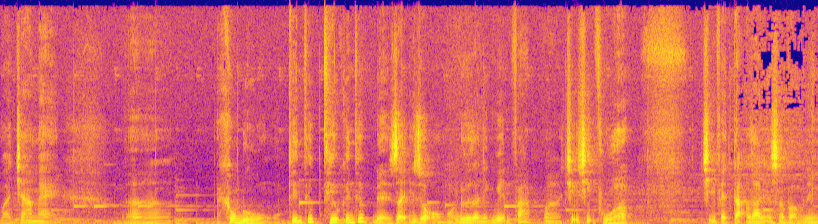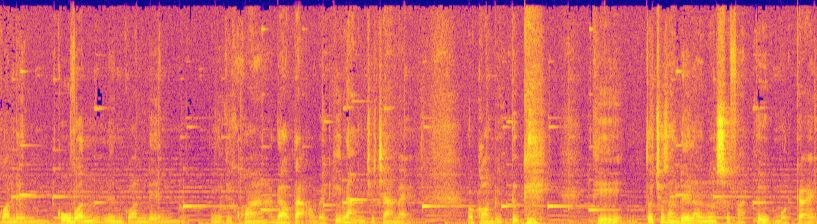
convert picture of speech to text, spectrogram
mà cha mẹ à, không đủ kiến thức thiếu kiến thức để dạy dỗ hoặc đưa ra những cái biện pháp à, chữa trị phù hợp chị phải tạo ra những sản phẩm liên quan đến cố vấn liên quan đến những cái khóa đào tạo về kỹ năng cho cha mẹ có con bị tự kỷ. Thì tôi cho rằng đấy là nó xuất phát từ một cái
